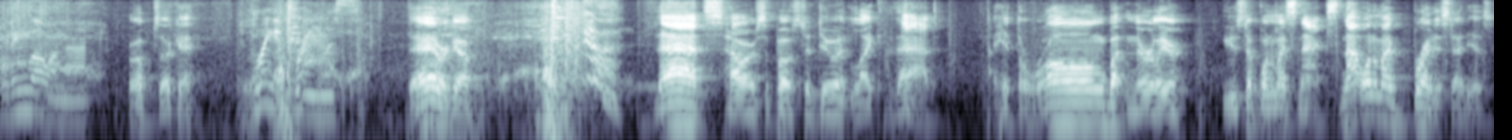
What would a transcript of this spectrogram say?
Getting low on that. Oops, okay. Bring it, brainless. There we go. That's how I was supposed to do it, like that. I hit the wrong button earlier. Used up one of my snacks. Not one of my brightest ideas.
